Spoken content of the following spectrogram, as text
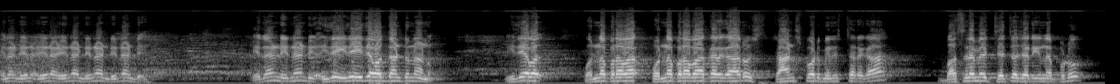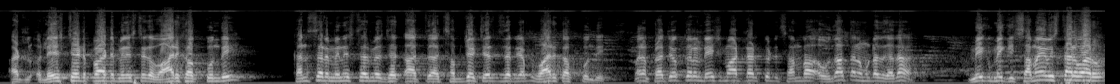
వినండి వినండి వినండి వినండి వినండి వినండి. వినండి ఇదే ఇదే ఇదే వద్దంటున్నాను ఇదే పొన్న ప్రభా పొన్న ప్రభాకర్ గారు ట్రాన్స్పోర్ట్ మినిస్టర్గా బస్సుల మీద చర్చ జరిగినప్పుడు అట్లా లెజిస్లేటివ్ పార్టీ మినిస్టర్గా వారికి హక్కు ఉంది. కన్సర్న్ మినిస్టర్ మీద సబ్జెక్ట్ చర్చ జరిగినప్పుడు వారికి హక్కు ఉంది. మనం ప్రతి ఒక్కరు లేచి మాట్లాడుతుంటే సంభా ఉదాహరణ ఉండదు కదా? మీకు మీకు సమయం ఇస్తారు వారు.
